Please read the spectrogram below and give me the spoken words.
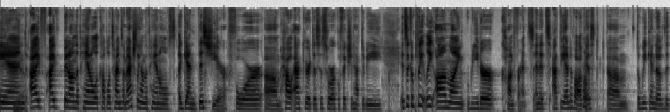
And Yeah. I've I've been on the panel a couple of times. I'm actually on the panels again this year for um, how accurate does historical fiction have to be. It's a completely online reader conference, and it's at the end of August, um, the weekend of the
